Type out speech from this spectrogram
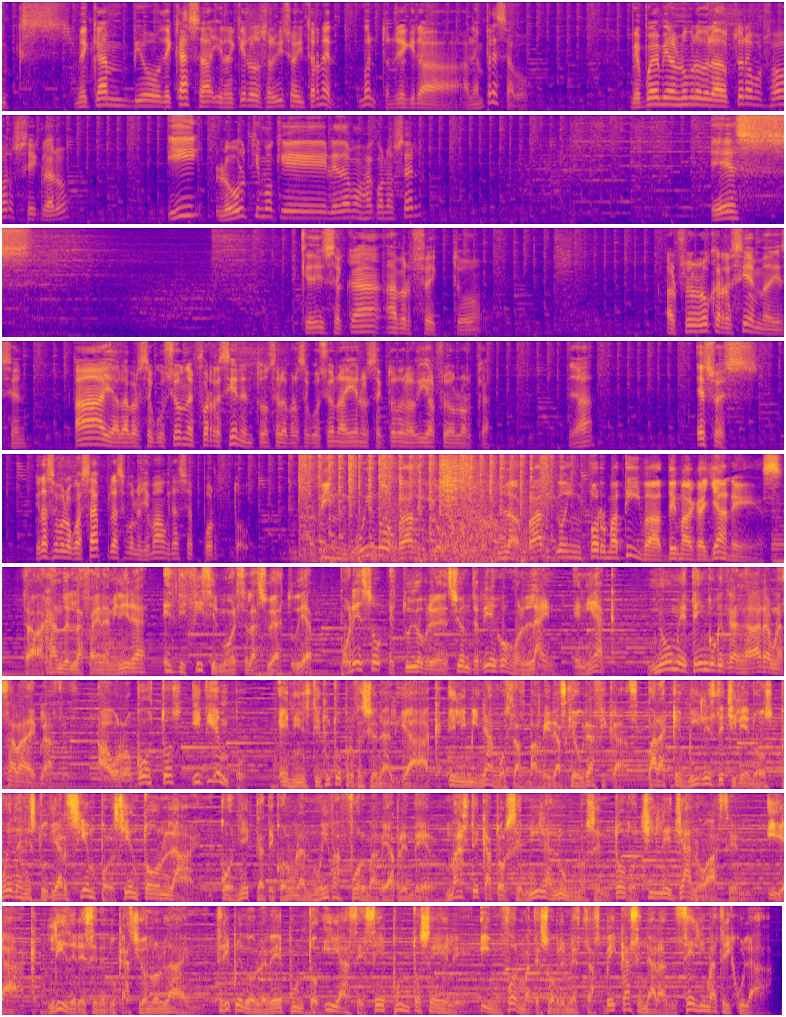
me cambio de casa y requiero los servicios de internet. Bueno, tendría que ir a, la empresa. ¿Me puede enviar el número de la doctora, por favor? Sí, claro. Y lo último que le damos a conocer es... ¿Qué dice acá? Ah, perfecto. Alfredo Loca recién me dicen. Ah, ya, la persecución fue recién entonces, la persecución ahí en el sector de la vía Alfredo Lorca. ¿Ya? Eso es. Gracias por los WhatsApp, gracias por los llamados, gracias por todo. Pingüino Radio, la radio informativa de Magallanes. Trabajando en la faena minera es difícil moverse a la ciudad a estudiar. Por eso estudio prevención de riesgos online, en IAC. No me tengo que trasladar a una sala de clases. Ahorro costos y tiempo. En Instituto Profesional IAC eliminamos las barreras geográficas para que miles de chilenos puedan estudiar 100% online. Conéctate con una nueva forma de aprender. Más de 14.000 alumnos en todo Chile ya lo hacen. IAC, líderes en educación online. www.iacc.cl. Infórmate sobre nuestras becas en arancel y matrícula.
